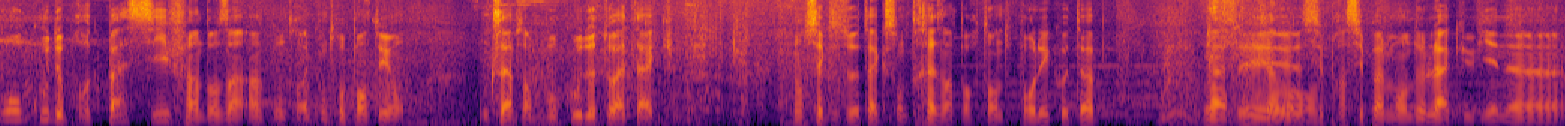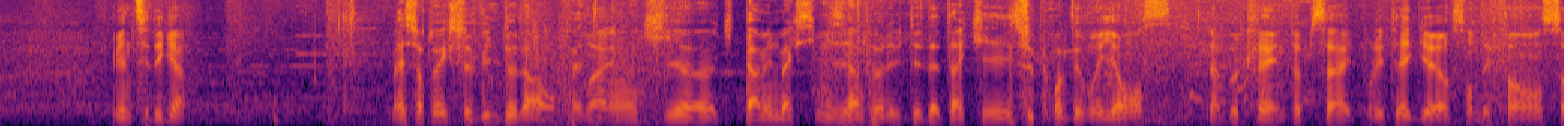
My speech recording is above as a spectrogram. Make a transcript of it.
beaucoup de proc passifs hein, dans un 1 contre 1 contre Panthéon. Donc ça absorbe beaucoup d'auto-attaques. Et On sait que les auto-attaques sont très importantes pour l'éco-top. C'est principalement de là que viennent, euh, viennent ces dégâts. Bah, surtout avec ce build là en fait, Ouais. hein, qui, euh, qui permet de maximiser un peu la vitesse d'attaque et, et ce proc de brillance. La bot lane, top side pour les Tigers sans défense.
